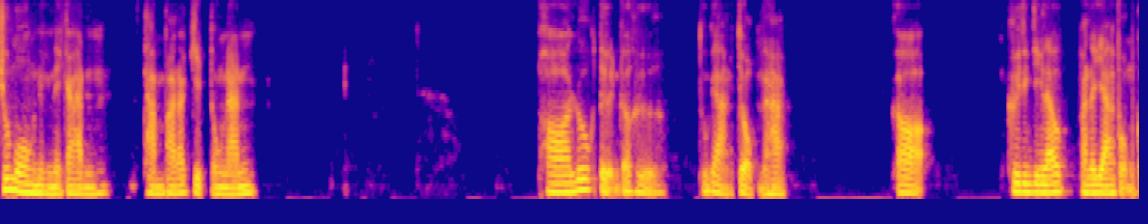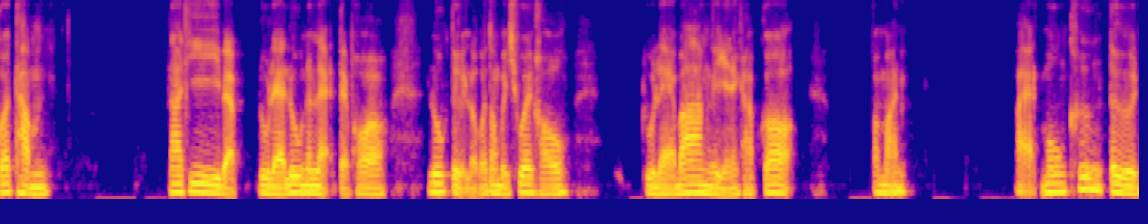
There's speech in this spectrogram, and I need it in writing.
ชั่วโมงหนึ่งในการทำภารกิจตรงนั้น พอลูกตื่นก็คือทุกอย่างจบนะครับ ก็คือจริงๆแล้วภรรยาผมก็ทำหน้าที่แบบ ดูแลลูกนั่นแหละ แต่พอลูกตื่นเราก็ต้องไปช่วยเขาดูแลบ้างอะไรอย่างนี้นะครับ ก็ประมาณแปดโมงครึ่งตื่น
